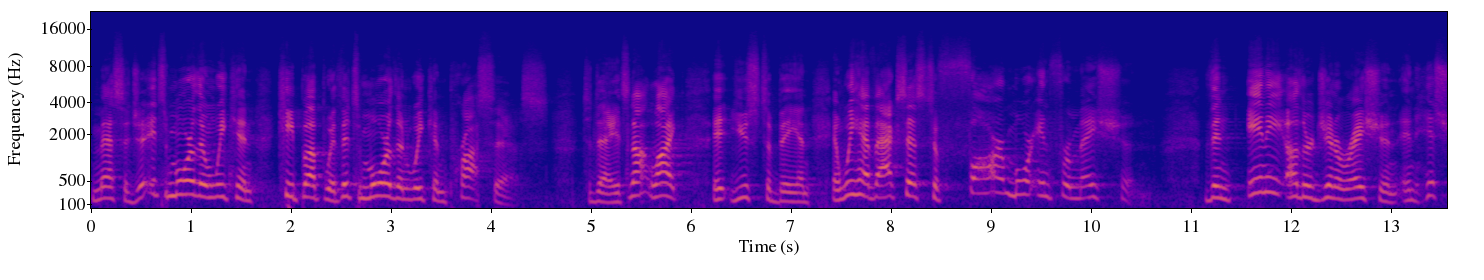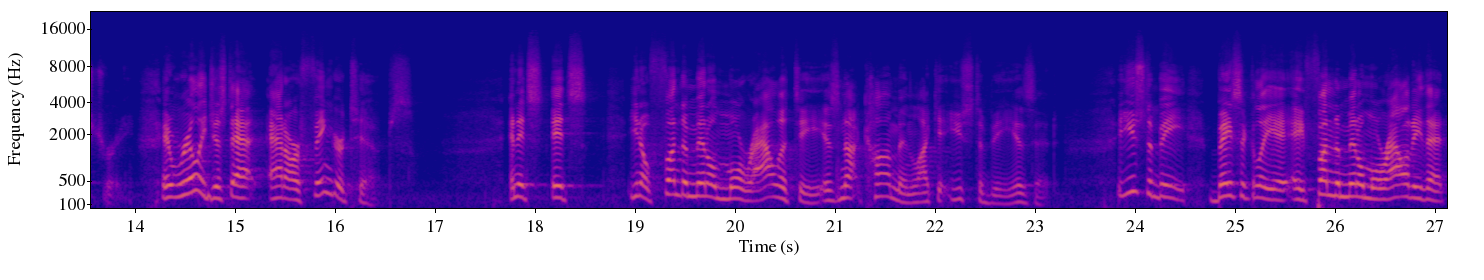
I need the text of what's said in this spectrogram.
message. It's more than we can keep up with, it's more than we can process today. It's not like it used to be. And, and we have access to far more information than any other generation in history. And really just at, at our fingertips. And it's, it's, you know, fundamental morality is not common like it used to be, is it? It used to be basically a, a fundamental morality that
